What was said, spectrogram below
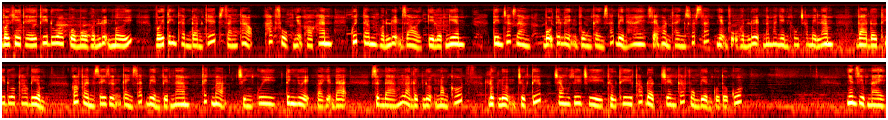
Với khí thế thi đua của mùa huấn luyện mới, với tinh thần đoàn kết, sáng tạo, khắc phục những khó khăn, quyết tâm huấn luyện giỏi, kỷ luật nghiêm, tin chắc rằng Bộ Tư lệnh Vùng Cảnh sát Biển 2 sẽ hoàn thành xuất sắc nhiệm vụ huấn luyện năm 2015 và đợt thi đua cao điểm, góp phần xây dựng cảnh sát biển Việt Nam cách mạng, chính quy, tinh nhuệ và hiện đại, xứng đáng là lực lượng nòng cốt, lực lượng trực tiếp trong duy trì thực thi pháp luật trên các vùng biển của Tổ quốc. Nhân dịp này,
